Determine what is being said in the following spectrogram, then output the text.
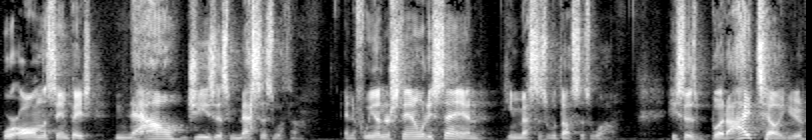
we're all on the same page. Now Jesus messes with them. And if we understand what he's saying, he messes with us as well. He says, "But I tell you,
